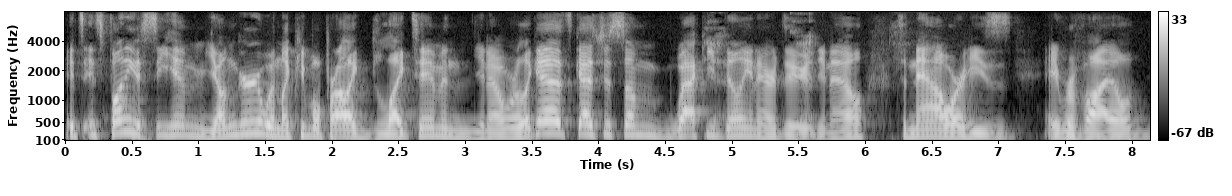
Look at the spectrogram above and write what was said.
it's it's funny to see him younger when like people probably liked him and you know we're like, yeah, this guy's just some wacky Yeah. billionaire dude, you know. To now where he's a reviled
